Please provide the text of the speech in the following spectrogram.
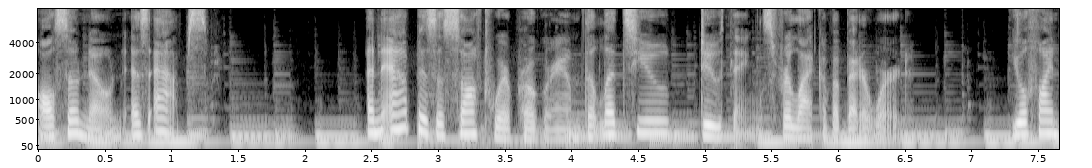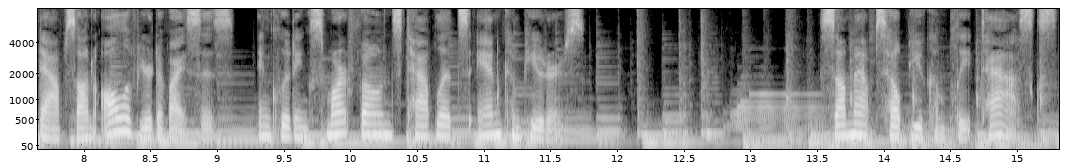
also known as apps. An app is a software program that lets you do things, for lack of a better word. You'll find apps on all of your devices, including smartphones, tablets, and computers. Some apps help you complete tasks,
